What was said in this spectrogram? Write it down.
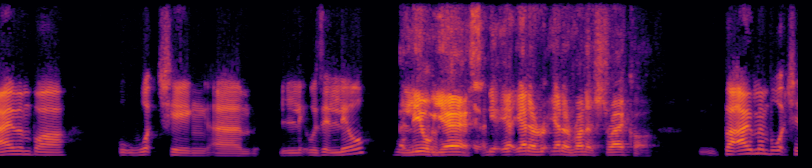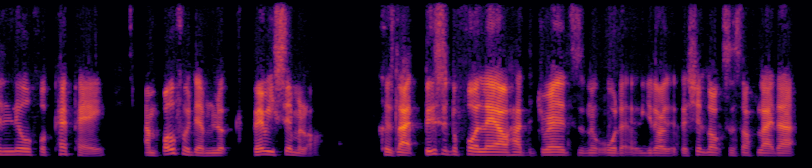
I remember watching. um Was it Lille? And Leao, yes, and he, he had a he had a run at striker. but I remember watching Lille for Pepe, and both of them look very similar. Because like this is before Leao had the dreads and all the you know the shit locks and stuff like that.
